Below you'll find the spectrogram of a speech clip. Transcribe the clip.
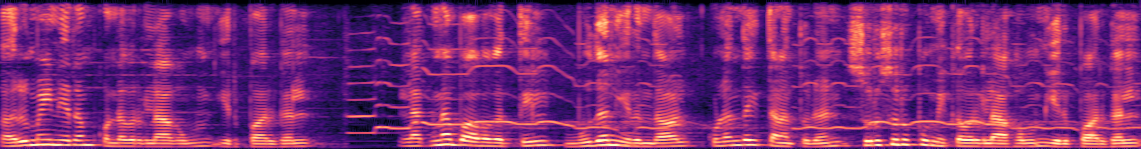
கருமை நிறம் கொண்டவர்களாகவும் இருப்பார்கள். லக்ன பாவகத்தில் புதன் இருந்தால் குழந்தைத்தனத்துடன் சுறுசுறுப்பு மிக்கவர்களாகவும் இருப்பார்கள்.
